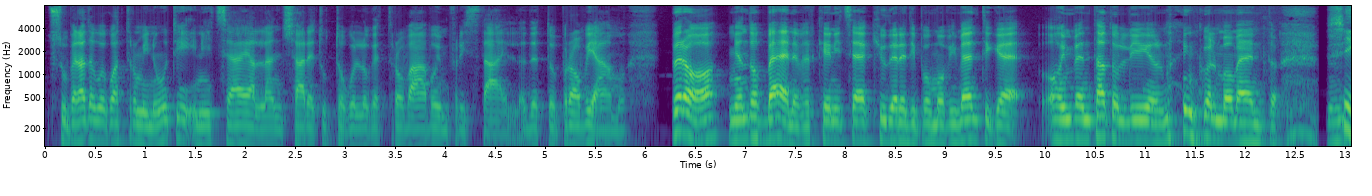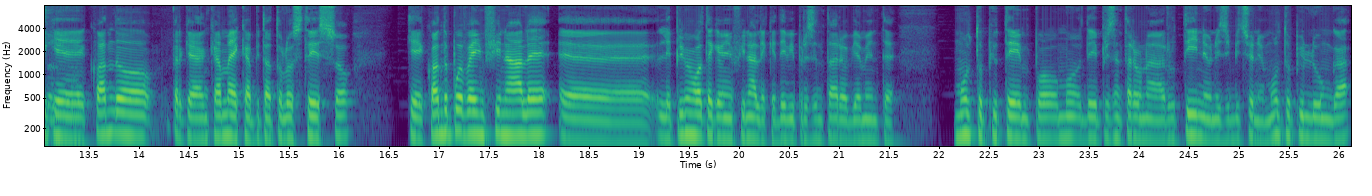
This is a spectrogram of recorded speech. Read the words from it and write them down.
Superato quei 4 minuti, iniziai a lanciare tutto quello che trovavo in freestyle. Ho detto proviamo. Però mi andò bene perché iniziai a chiudere tipo movimenti che ho inventato lì in quel momento. Non sì, so che quando, perché anche a me è capitato lo stesso, che quando poi vai in finale, eh, le prime volte che vai in finale, che devi presentare ovviamente molto più tempo, mo- devi presentare una routine, un'esibizione molto più lunga,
